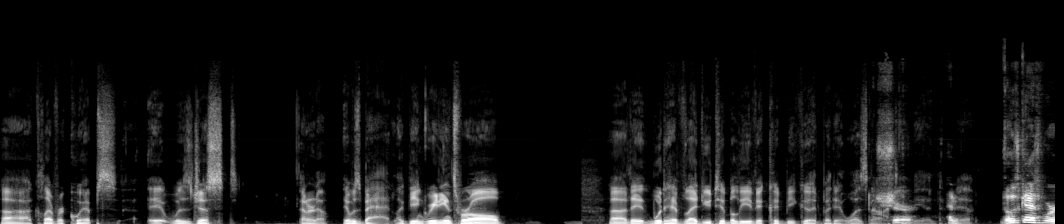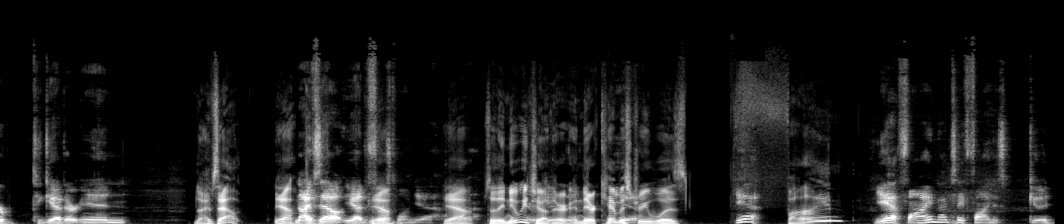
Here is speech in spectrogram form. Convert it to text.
uh, clever quips. It was just, I don't know, it was bad. Like the ingredients were all, uh, they would have led you to believe it could be good, but it was not Sure. in the end. And- yeah. Those guys were together in Knives Out. Yeah. Knives Out. Yeah, the Yeah. first one. Yeah. Yeah. So they knew each Very good. other and their chemistry was Yeah. fine. Yeah. Fine. I'd say fine is good.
